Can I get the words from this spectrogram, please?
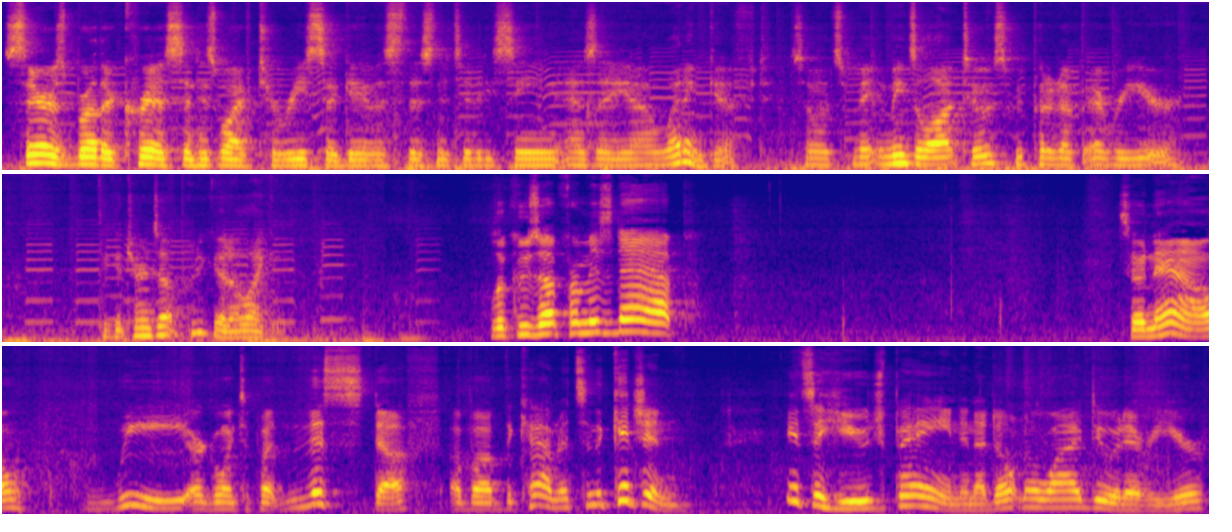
Sarah's brother Chris and his wife Teresa gave us this nativity scene as a uh, wedding gift. So it means a lot to us. We put it up every year. I think it turns out pretty good. I like it. Look who's up from his nap. So now we are going to put this stuff above the cabinets in the kitchen. It's a huge pain and I don't know why I do it every year.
